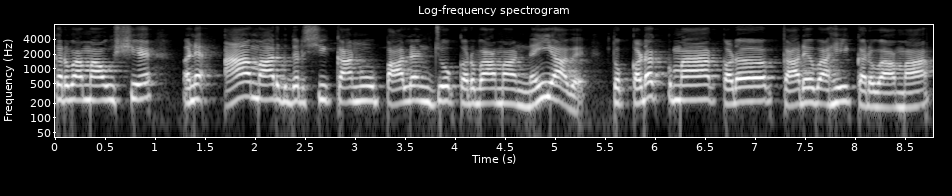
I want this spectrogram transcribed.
કરવામાં આવશે અને આ માર્ગદર્શિકાનું પાલન જો કરવામાં નહીં આવે તો કડકમાં કડક કાર્યવાહી કરવામાં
